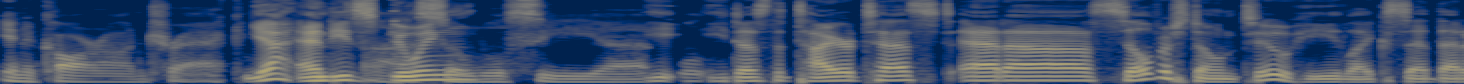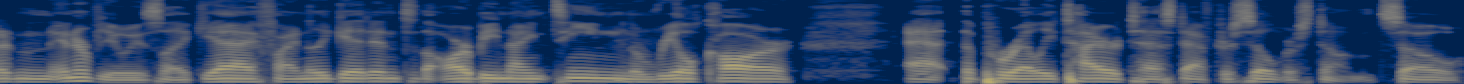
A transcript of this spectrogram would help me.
in a car on track. Yeah. And he's Uh, doing so we'll see. Uh, he, we'll- he does the tire test at uh Silverstone too. He like said that in an interview. He's like, "Yeah, I finally get into the RB19, the Mm. real car at the Pirelli tire test after Silverstone." So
